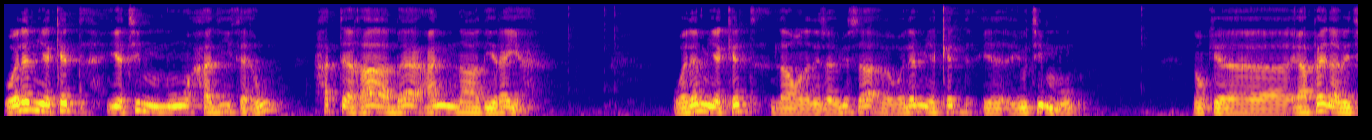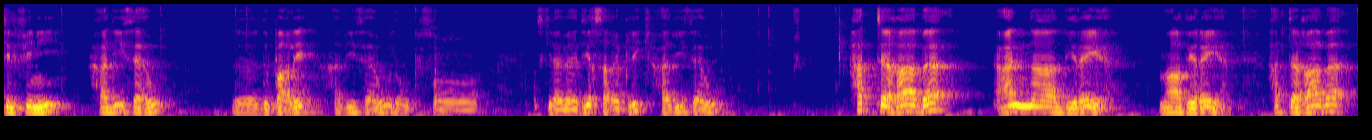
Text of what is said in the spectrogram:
ولم يكد يتم حديثه حتى غاب عن ناظريه ولم يكد là on a déjà vu ça ولم يكد يتم donc euh, et à peine avait-il fini حديثه euh, de parler حديثه donc son ce qu'il avait à dire sa réplique حديثه حتى غاب عن ناظريه ناظريه حتى غاب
